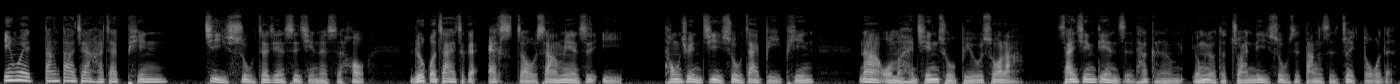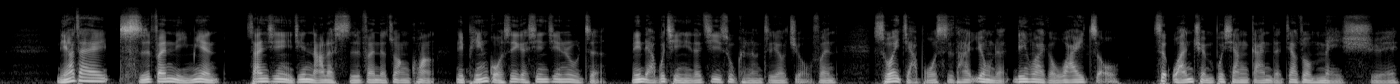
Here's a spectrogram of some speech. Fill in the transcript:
因为当大家还在拼技术这件事情的时候，如果在这个 X 轴上面是以通讯技术在比拼，那我们很清楚，比如说啦，三星电子它可能拥有的专利数是当时最多的。你要在十分里面，三星已经拿了十分的状况，你苹果是一个新进入者，你了不起，你的技术可能只有九分。所以贾博士他用的另外一个 Y 轴是完全不相干的，叫做美学。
